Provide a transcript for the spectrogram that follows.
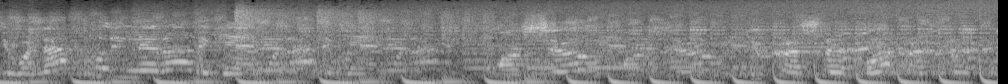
You are not putting that on again. Marcel, you press that button.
